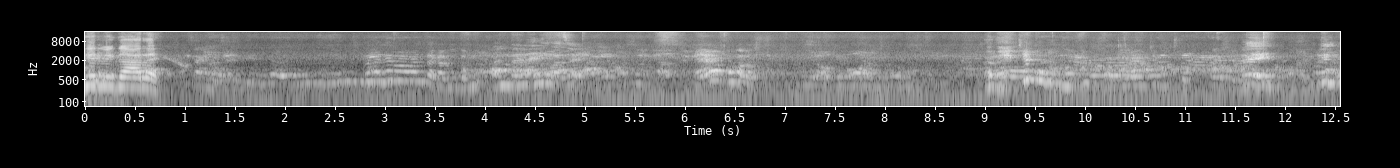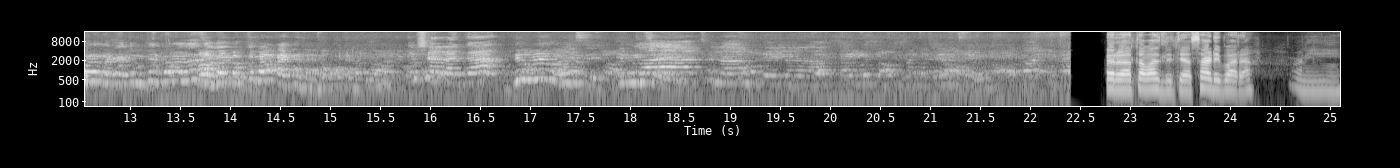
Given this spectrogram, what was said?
Hirwigara तर आता वाजले त्या साडेबारा आणि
